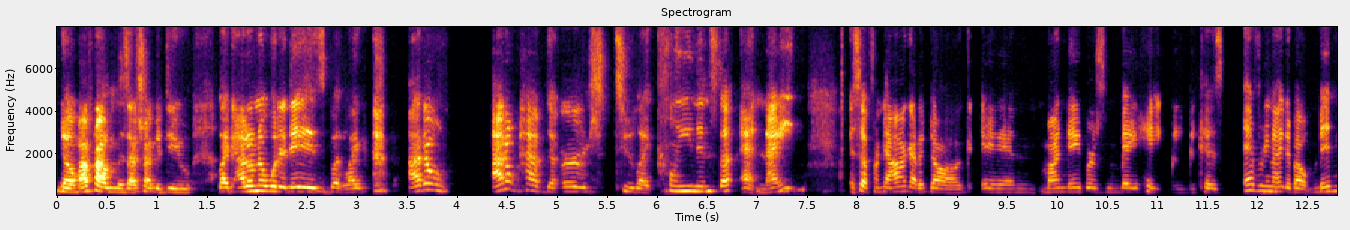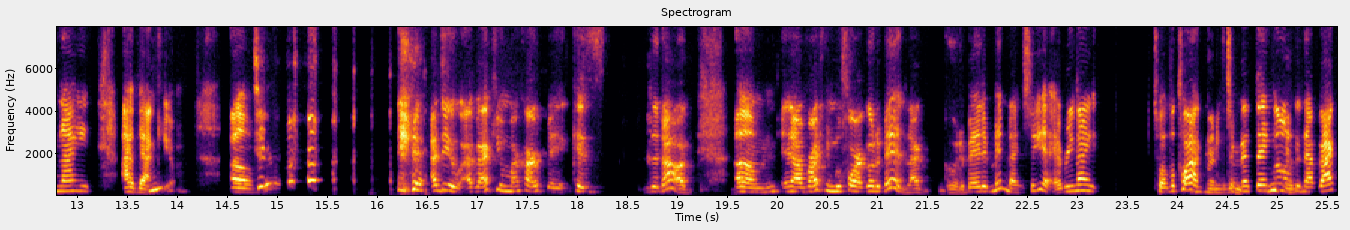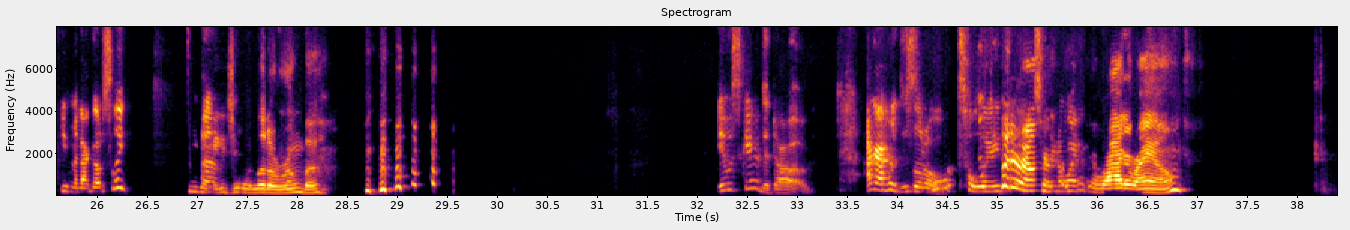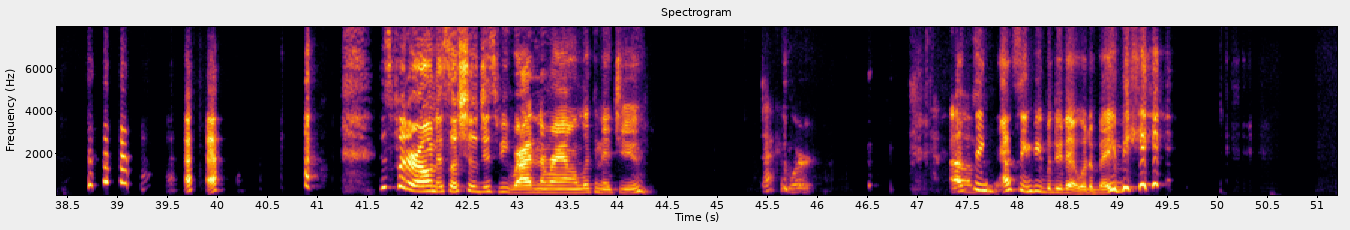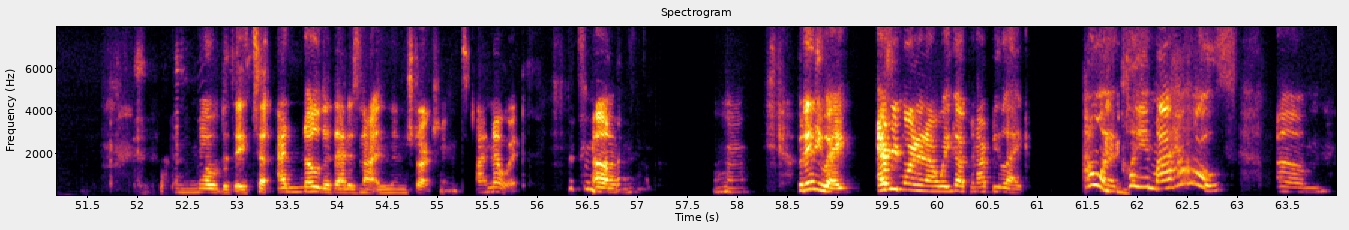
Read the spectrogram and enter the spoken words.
No, my problem is I try to do like I don't know what it is, but like I don't I don't have the urge to like clean and stuff at night. Except for now I got a dog and my neighbors may hate me because every night about midnight I mm-hmm. vacuum. Um I do. I vacuum my carpet because the dog. Um, and I vacuum before I go to bed, and I go to bed at midnight. So yeah, every night, twelve o'clock, I turn that thing on, and I vacuum, and I go to sleep. You um, need you a little Roomba. it was scared the dog. I got her this little toy. Put her on turn away ride around. just put her on it so she'll just be riding around looking at you. That could work. I've seen um, I've seen people do that with a baby. I know that they tell. I know that that is not in the instructions. I know it. um, mm-hmm. But anyway, every morning I wake up and I'd be like, I want to clean my house. Um,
